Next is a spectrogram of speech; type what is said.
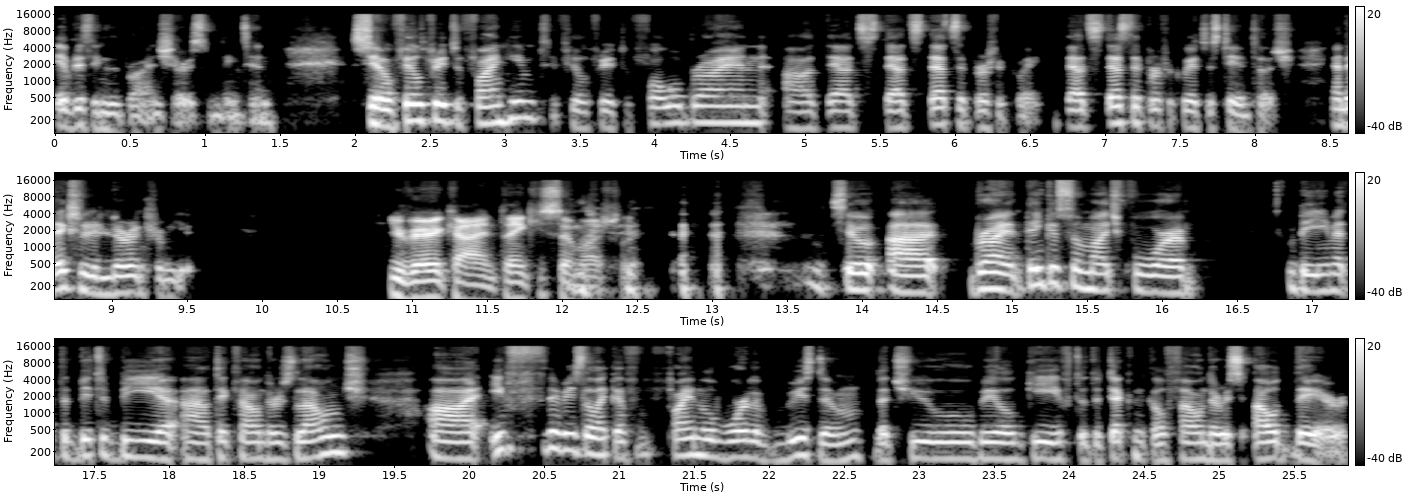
everything that Brian shares on LinkedIn. So feel free to find him. To feel free to follow Brian. Uh, that's that's that's the perfect way. That's that's the perfect way to stay in touch and actually learn from you. You're very kind. Thank you so much. so, Brian, thank you so much for being at the B2B Tech Founders Lounge. Uh, if there is like a final word of wisdom that you will give to the technical founders out there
